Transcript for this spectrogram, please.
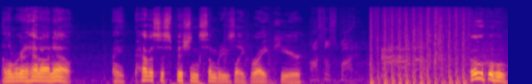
And then we're going to head on out. I have a suspicion somebody's like right here. Hostile spotted. Ooh!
